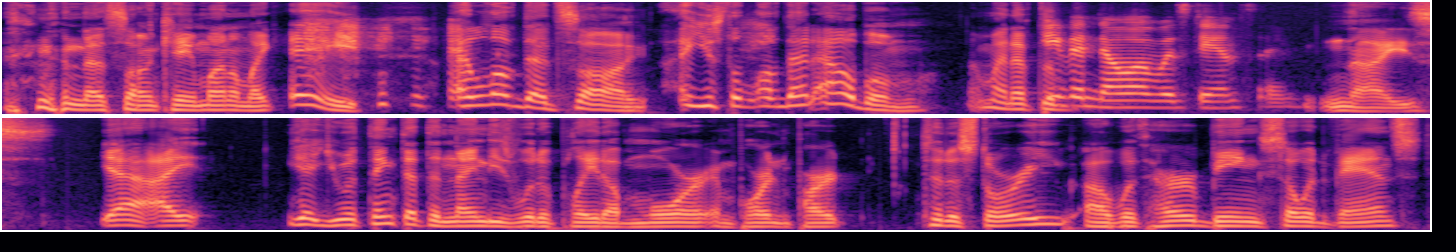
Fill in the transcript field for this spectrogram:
and that song came on. I'm like, hey, I love that song. I used to love that album. I might have to. Even Noah was dancing. Nice. Yeah, I yeah, you would think that the 90s would have played a more important part to the story uh, with her being so advanced.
